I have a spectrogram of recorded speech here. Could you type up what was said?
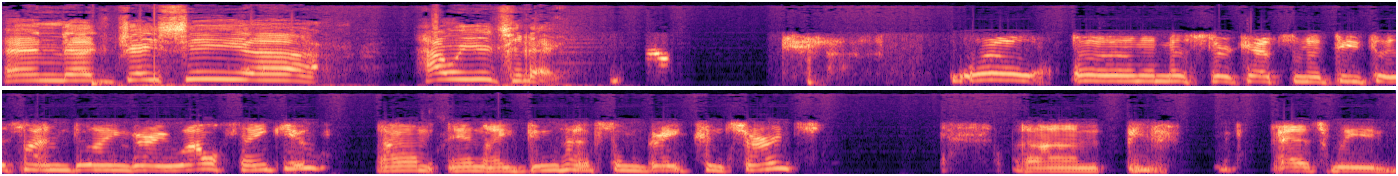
And uh, J.C., uh, how are you today? Well, uh, Mr. Catsimatidis, I'm doing very well, thank you. Um, and I do have some great concerns. Um, as we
